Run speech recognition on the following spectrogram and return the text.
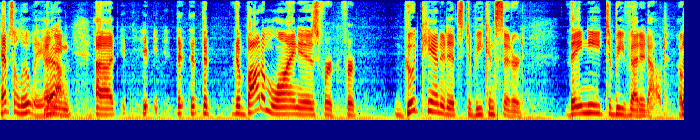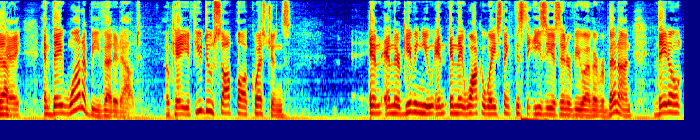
Absolutely. Yeah. I mean, uh, it, it, the, the, the, the bottom line is for, for good candidates to be considered, they need to be vetted out. Okay. And they want to be vetted out. Okay. If you do softball questions and, and they're giving you, and, and they walk away think this is the easiest interview I've ever been on, they don't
